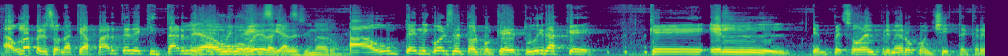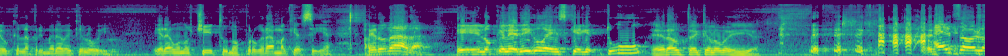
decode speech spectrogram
a una persona que aparte de quitarle a, competencias a un técnico del sector, porque tú dirás que, que él empezó el primero con chiste, creo que es la primera vez que lo vi eran unos chistes, unos programas que hacía. Pero ah. nada, eh, lo que le digo es que tú... Era usted que lo veía. Él solo.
